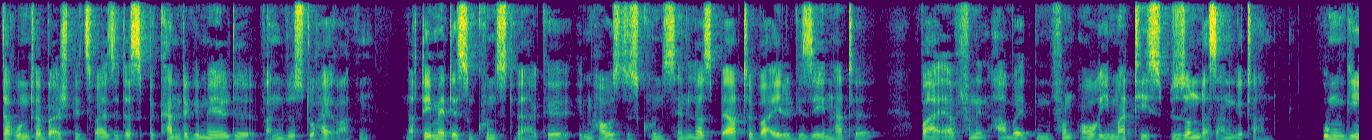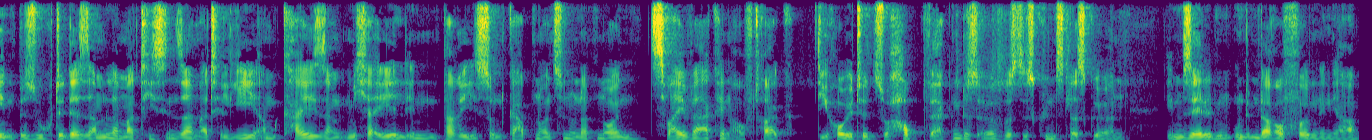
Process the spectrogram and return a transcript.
darunter beispielsweise das bekannte Gemälde Wann wirst du heiraten? Nachdem er dessen Kunstwerke im Haus des Kunsthändlers Berthe Weil gesehen hatte, war er von den Arbeiten von Henri Matisse besonders angetan. Umgehend besuchte der Sammler Matisse in seinem Atelier am Quai St. Michael in Paris und gab 1909 zwei Werke in Auftrag, die heute zu Hauptwerken des Œuvres des Künstlers gehören im selben und im darauffolgenden Jahr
